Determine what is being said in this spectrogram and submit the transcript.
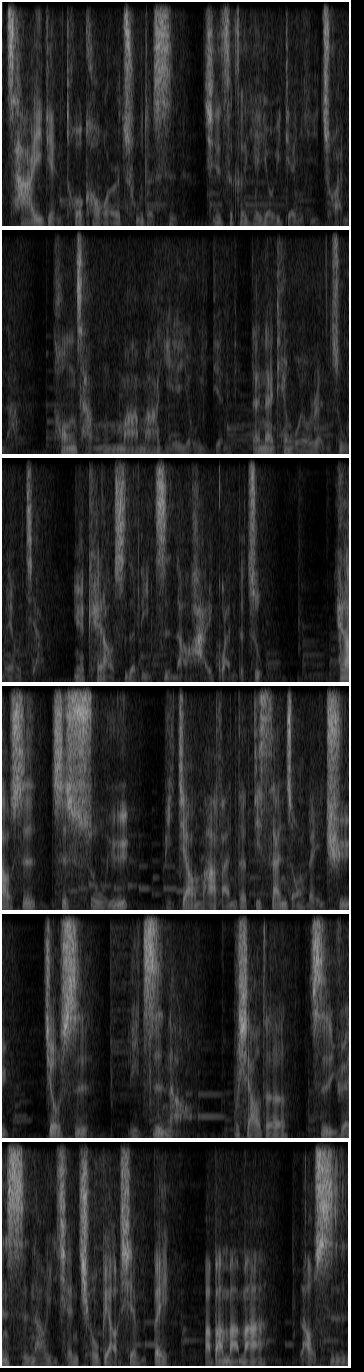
差一点脱口而出的事，其实这个也有一点遗传啦。通常妈妈也有一点点，但那天我有忍住没有讲，因为 K 老师的理智脑还管得住。K 老师是属于比较麻烦的第三种雷区，就是理智脑不晓得是原始脑以前求表现被爸爸妈妈。老师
